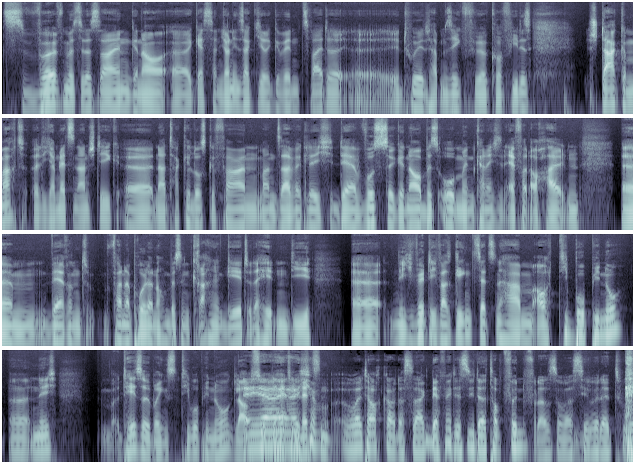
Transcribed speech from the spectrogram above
12 müsste das sein. Genau, äh, gestern Jon Isagire gewinnt, zweite äh, Tour-Etappensieg für Kofidis. Stark gemacht, wirklich am letzten Anstieg äh, eine Attacke losgefahren. Man sah wirklich, der wusste genau bis oben hin, kann ich den Effort auch halten. Ähm, während Van der Poel da noch ein bisschen krachen geht, da hinten die äh, nicht wirklich was gegenzusetzen haben, auch Thibaut Pinot äh, nicht. These übrigens, Thibaut Pinot, glaubst ja, du, der ja, hat den ich letzten hab, wollte auch gerade das sagen, der fährt jetzt wieder Top 5 oder sowas hier bei der Tour.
